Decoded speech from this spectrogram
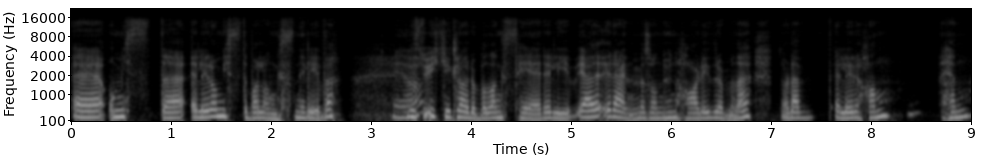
Eh, å miste Eller å miste balansen i livet. ja. Hvis du ikke klarer å balansere liv Jeg regner med sånn hun har de drømmene når det er Eller han. Hen.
